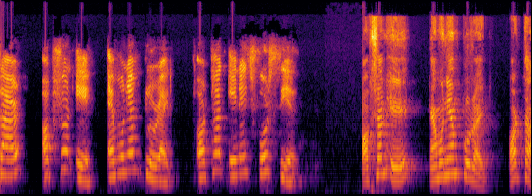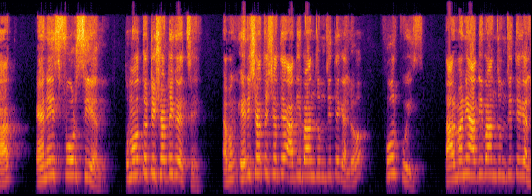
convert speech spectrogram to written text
Sir option A ammonium chloride অর্থাৎ NH four Cl option A ammonium chloride অর্থাৎ এনএইচ ফোর সিএল তোমার উত্তরটি সঠিক হয়েছে এবং এরই সাথে সাথে আদি বাঞ্জুম জিতে গেল ফোর কুইজ। তার মানে আদি বাঞ্জুম জিতে গেল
